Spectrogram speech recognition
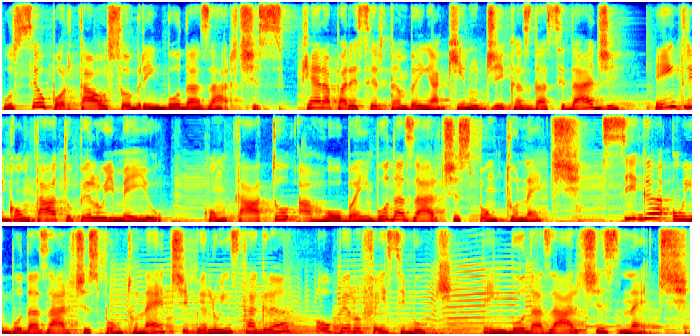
o seu portal sobre Embu das Artes. Quer aparecer também aqui no Dicas da Cidade? Entre em contato pelo e-mail contato@embudasartes.net. Siga o embudasartes.net pelo Instagram ou pelo Facebook Embu das Artes Net.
